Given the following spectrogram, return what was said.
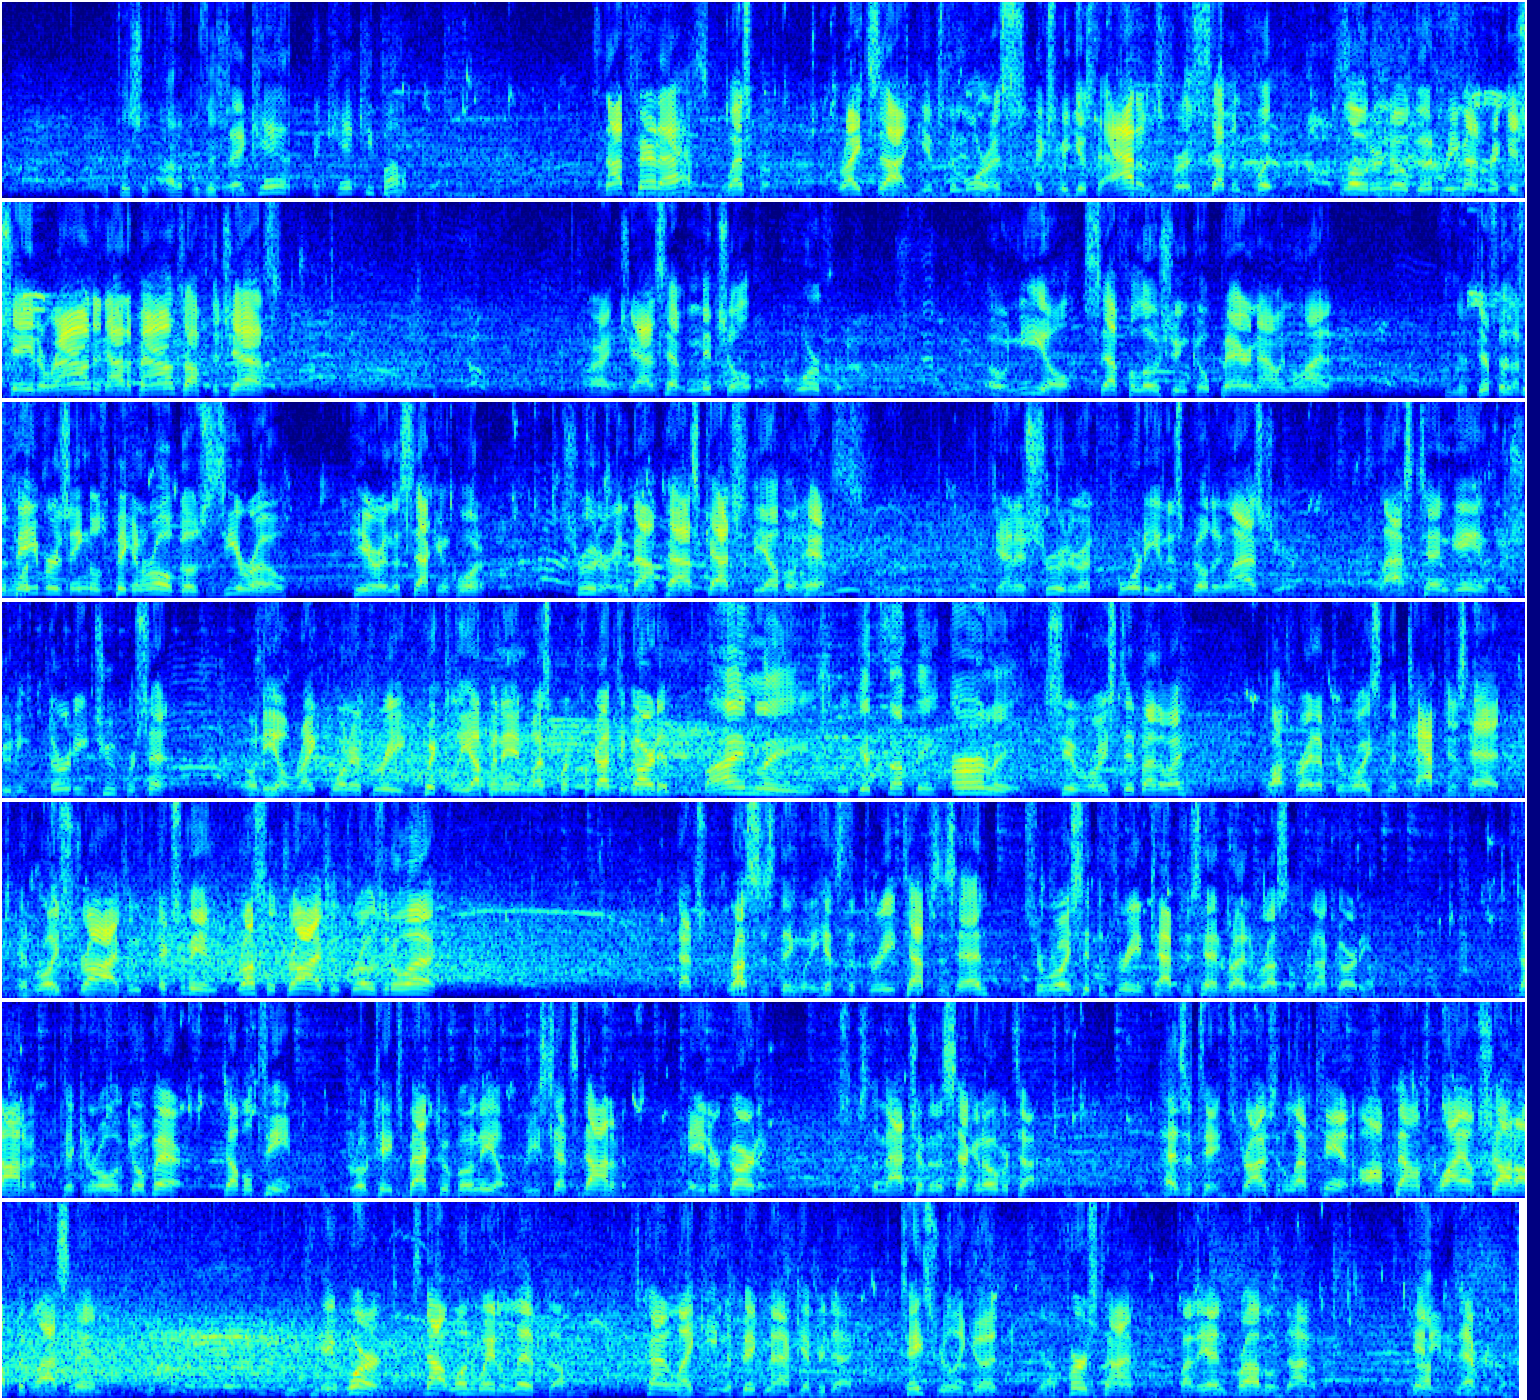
Officials out of position. They can't. They can't keep up. It's not fair to ask. Westbrook Right side gives to Morris. Excuse me, gives to Adams for a seven-foot floater. No good. Rebound ricocheted around and out of bounds off the Jazz. All right, Jazz have Mitchell, Korver, O'Neale, and Gobert now in the lineup. And the difference so the favors what... Ingles pick and roll goes zero here in the second quarter. Schroeder inbound pass catches the elbow and hits. And Dennis Schroeder had 40 in this building last year. Last 10 games was shooting 32 percent. O'Neale, right corner three, quickly up and in. Westbrook forgot to guard him. Finally, we get something early. See what Royce did, by the way? Walked right up to Royce and then tapped his head. And Royce drives, and excuse me, and Russell drives and throws it away. That's Russ's thing. When he hits the three, taps his head. So Royce hit the three and tapped his head right at Russell for not guarding him. Donovan, pick and roll with Gobert. Double team. Rotates back to O'Neale. Resets Donovan. Nader guarding. This was the matchup in the second overtime hesitates, drives to the left hand, off balance, wild shot off the glass and in. It worked. It's not one way to live, though. It's kind of like eating a Big Mac every day. Tastes really good yeah. the first time. By the end, probably not. Can't not. eat it every day.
